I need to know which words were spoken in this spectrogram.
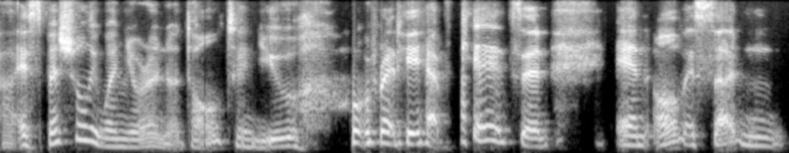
uh, especially when you're an adult and you already have kids and and all of a sudden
